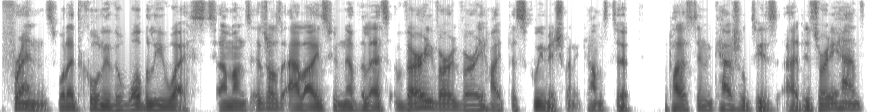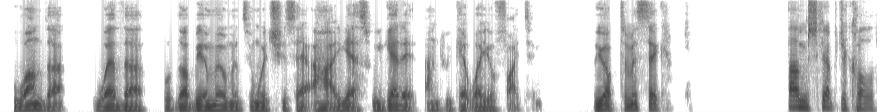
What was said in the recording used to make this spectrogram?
friends what I'd call in the wobbly West, amongst Israel's allies who nevertheless very, very, very hyper squeamish when it comes to Palestinian casualties at Israeli hands, wonder whether there'll be a moment in which you say, aha, yes, we get it and we get why you're fighting. Are you optimistic? I'm skeptical.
